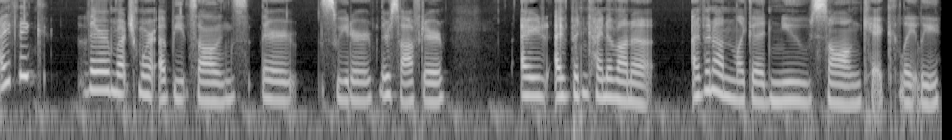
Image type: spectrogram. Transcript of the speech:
I think they're much more upbeat songs. They're sweeter, they're softer. I I've been kind of on a I've been on like a new song kick lately.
